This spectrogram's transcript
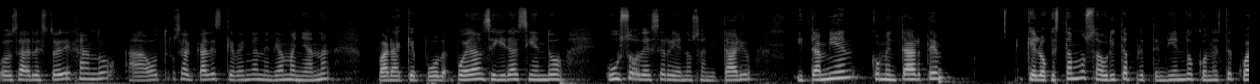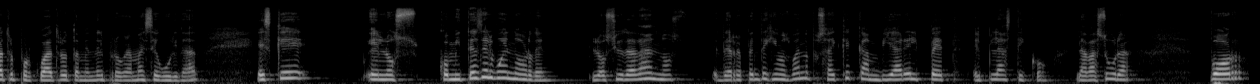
o sea, les estoy dejando a otros alcaldes que vengan el día mañana para que puedan seguir haciendo uso de ese relleno sanitario. Y también comentarte que lo que estamos ahorita pretendiendo con este 4x4 también del programa de seguridad es que en los comités del buen orden, los ciudadanos, de repente dijimos, bueno, pues hay que cambiar el PET, el plástico, la basura, por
